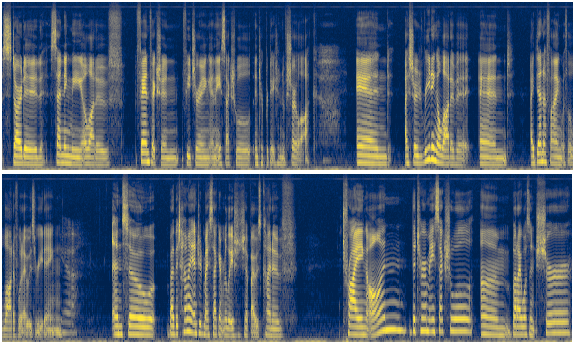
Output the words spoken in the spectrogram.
started sending me a lot of fan fiction featuring an asexual interpretation of Sherlock. And I started reading a lot of it and identifying with a lot of what I was reading. Yeah. And so by the time I entered my second relationship, I was kind of trying on the term asexual, um, but I wasn't sure.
